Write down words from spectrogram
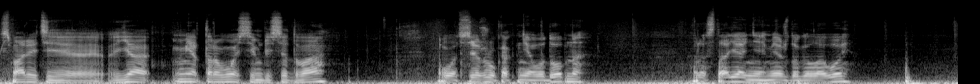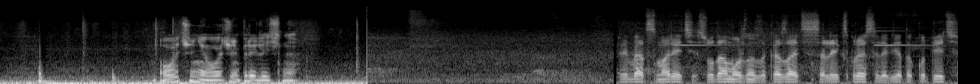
Смотрите, я метр восемьдесят два. Вот, сижу как мне удобно. Расстояние между головой очень и очень приличное. Ребят, смотрите, сюда можно заказать с Алиэкспресс или где-то купить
